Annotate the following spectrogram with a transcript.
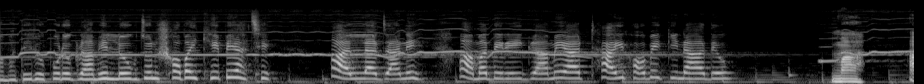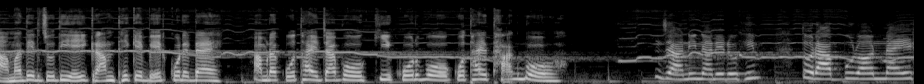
আমাদের ওপরও গ্রামের লোকজন সবাই ক্ষেপে আছে। আল্লাহ জানে আমাদের এই গ্রামে আর ঠাই হবে কি না দেও মা আমাদের যদি এই গ্রাম থেকে বের করে দেয় আমরা কোথায় যাব কি করব কোথায় থাকব? জানি না রে রহিম তোর আব্বুর অন্যায়ের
